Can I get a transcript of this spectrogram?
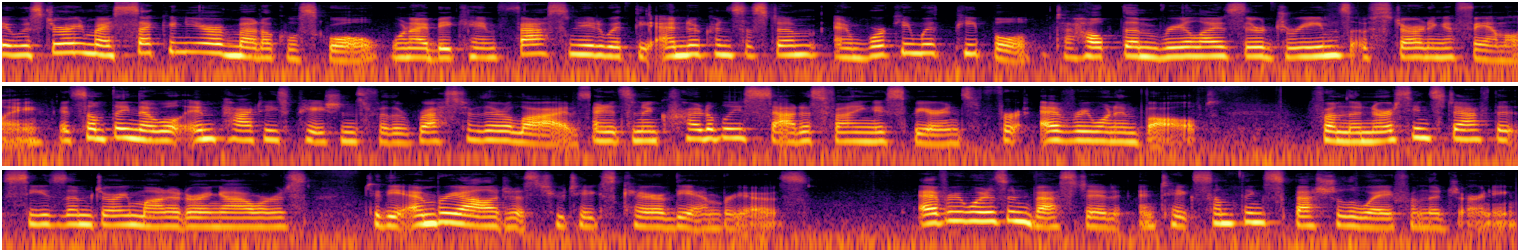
It was during my second year of medical school when I became fascinated with the endocrine system and working with people to help them realize their dreams of starting a family. It's something that will impact these patients for the rest of their lives, and it's an incredibly satisfying experience for everyone involved, from the nursing staff that sees them during monitoring hours to the embryologist who takes care of the embryos. Everyone is invested and takes something special away from the journey.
